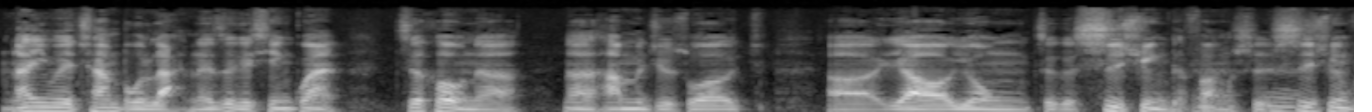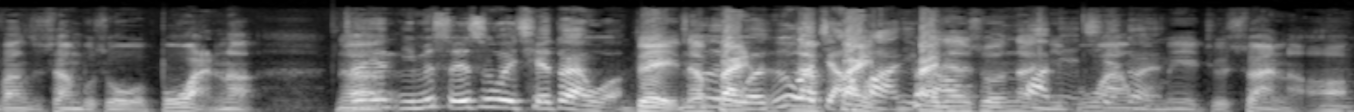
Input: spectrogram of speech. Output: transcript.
那因为川普染了这个新冠之后呢，那他们就说，呃，要用这个视讯的方式，视讯方式，川普说我播完了，那你们随时会切断我。对，那拜那拜拜登说，那你不完我们也就算了啊。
